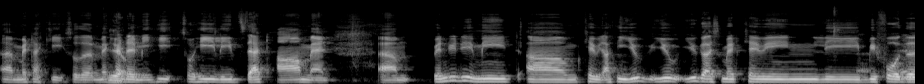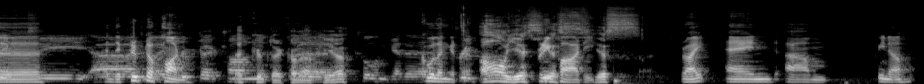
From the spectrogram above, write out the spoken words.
uh, metakey so the academy. He so he leads that arm. And um, when did you meet um, kevin? I think you you you guys met kevin lee before the NFT, at the uh, CryptoCon. no, CryptoCon. CryptoCon up here. Cool and get a Cool and Get a- Oh yes. yes, Pre-party. Yes. right and um, you know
